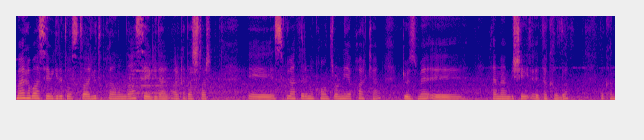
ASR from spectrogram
Merhaba sevgili dostlar, YouTube kanalımdan sevgiler arkadaşlar. Ee, sukulentlerimin kontrolünü yaparken gözüme e, hemen bir şey e, takıldı. Bakın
